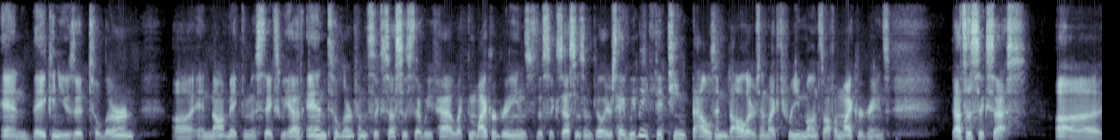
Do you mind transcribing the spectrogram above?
and they can use it to learn uh, and not make the mistakes we have and to learn from the successes that we've had like the microgreens the successes and failures hey we made $15000 in like three months off of microgreens that's a success. Uh,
